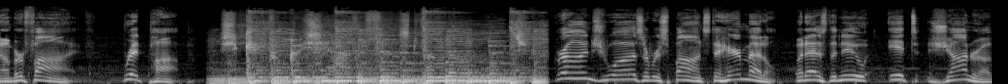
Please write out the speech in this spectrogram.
Number 5. Britpop. She came from Greece, she had a thirst for knowledge. Grunge was a response to hair metal, but as the new it genre,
